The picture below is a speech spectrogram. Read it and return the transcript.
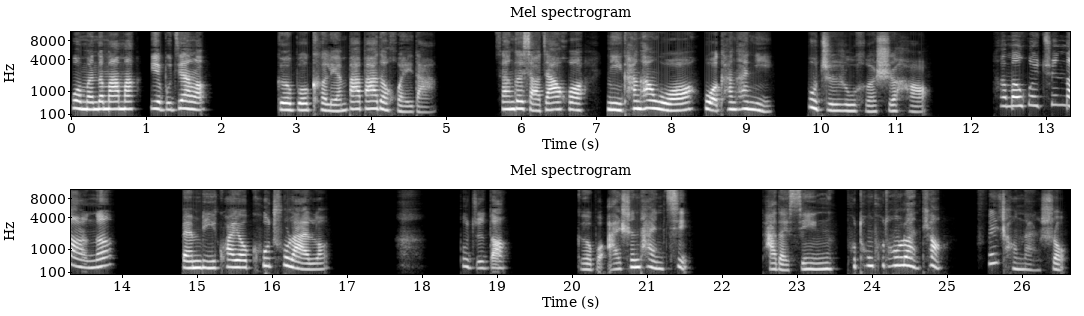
我们的妈妈也不见了。胳膊可怜巴巴的回答：“三个小家伙，你看看我，我看看你，不知如何是好。他们会去哪儿呢？”斑比快要哭出来了。不知道。胳膊唉声叹气，他的心扑通扑通乱跳，非常难受。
